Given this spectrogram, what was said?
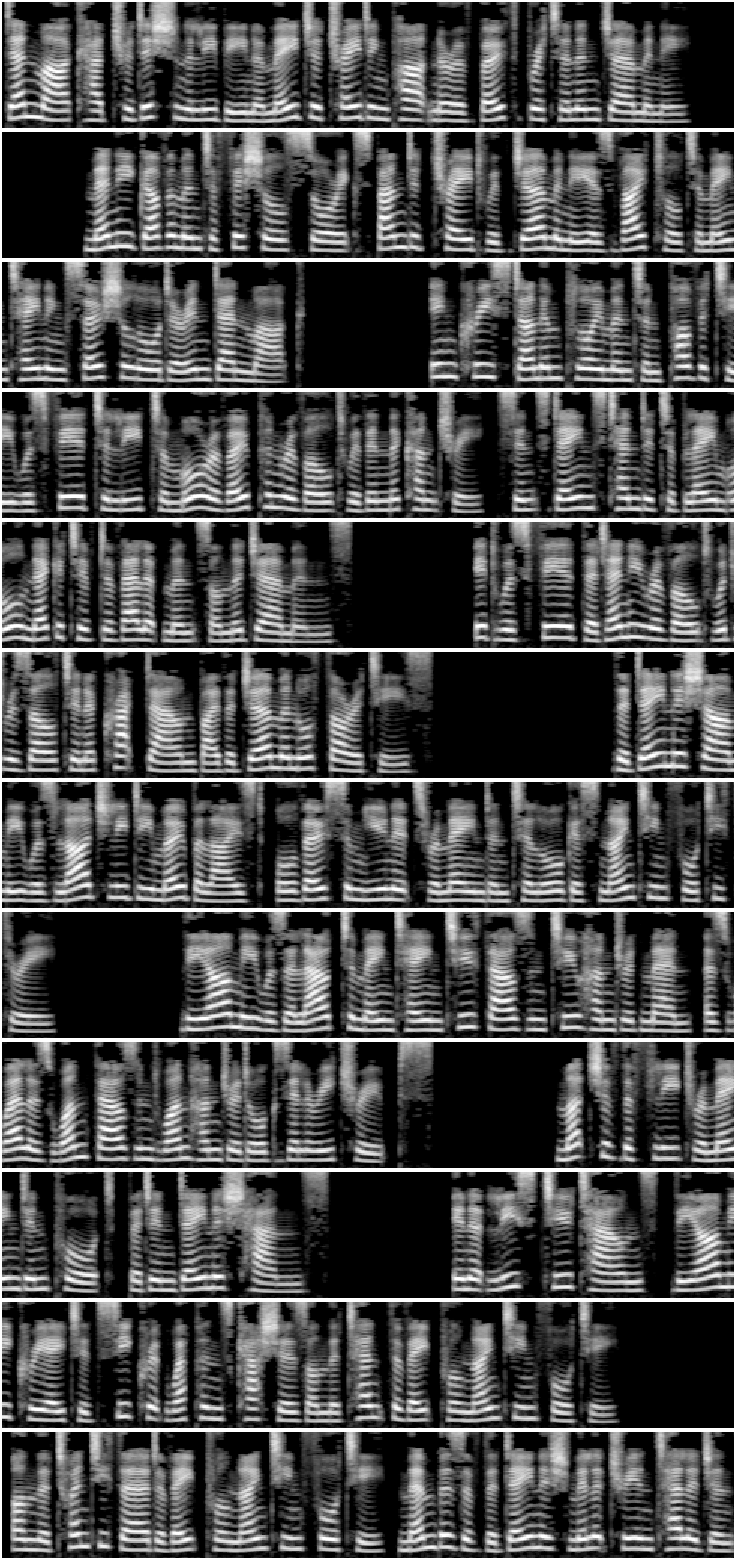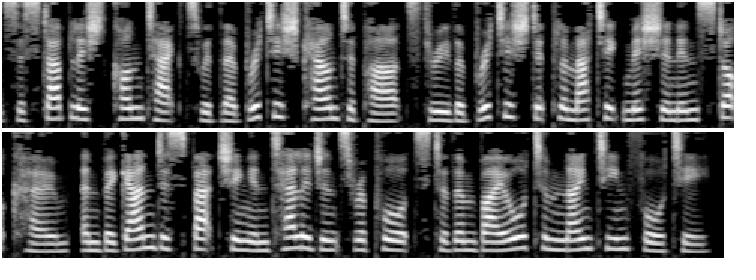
Denmark had traditionally been a major trading partner of both Britain and Germany. Many government officials saw expanded trade with Germany as vital to maintaining social order in Denmark. Increased unemployment and poverty was feared to lead to more of open revolt within the country, since Danes tended to blame all negative developments on the Germans. It was feared that any revolt would result in a crackdown by the German authorities. The Danish army was largely demobilized, although some units remained until August 1943. The army was allowed to maintain 2,200 men, as well as 1,100 auxiliary troops. Much of the fleet remained in port, but in Danish hands. In at least two towns, the army created secret weapons caches on 10 April 1940. On 23 April 1940, members of the Danish military intelligence established contacts with their British counterparts through the British diplomatic mission in Stockholm, and began dispatching intelligence reports to them by autumn 1940.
